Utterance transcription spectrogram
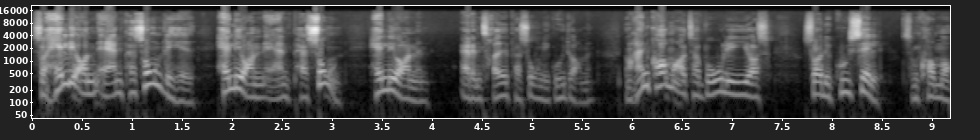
Så Helligånden er en personlighed. Helligånden er en person. Helligånden er den tredje person i guddommen. Når han kommer og tager bolig i os, så er det Gud selv, som kommer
